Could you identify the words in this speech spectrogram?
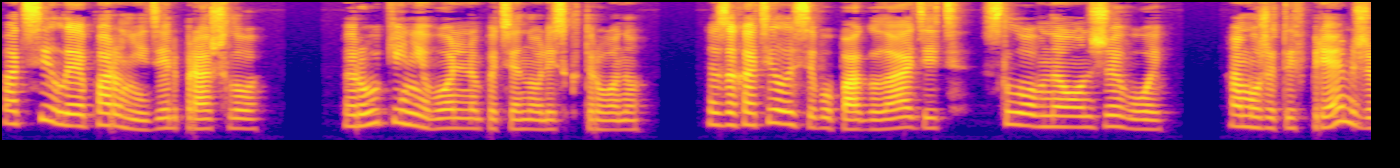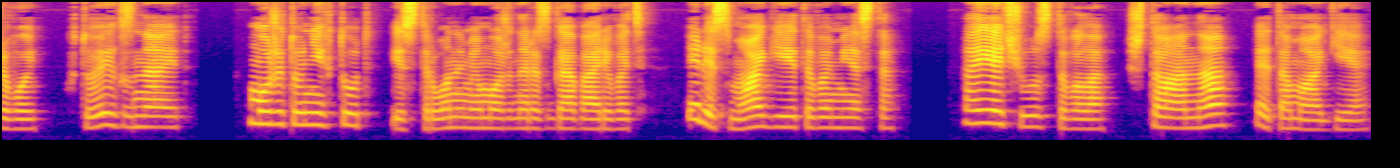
от силы пару недель прошло. Руки невольно потянулись к трону. Захотелось его погладить, словно он живой. А может и впрямь живой, кто их знает. Может, у них тут и с тронами можно разговаривать, или с магией этого места. А я чувствовала, что она, эта магия,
